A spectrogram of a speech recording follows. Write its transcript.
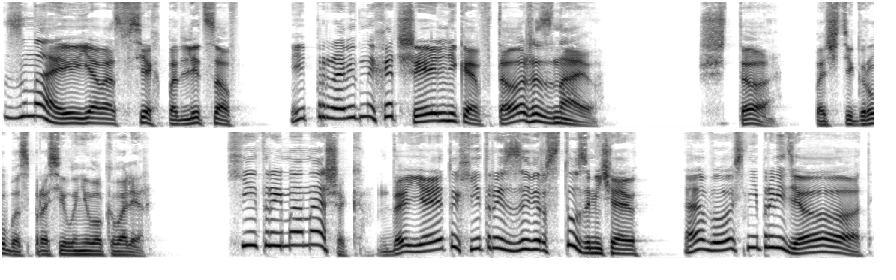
«Знаю я вас всех, подлецов, и праведных отшельников тоже знаю». «Что?» — почти грубо спросил у него кавалер. «Хитрый монашек. Да я эту хитрость за версту замечаю. А вось не проведет».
